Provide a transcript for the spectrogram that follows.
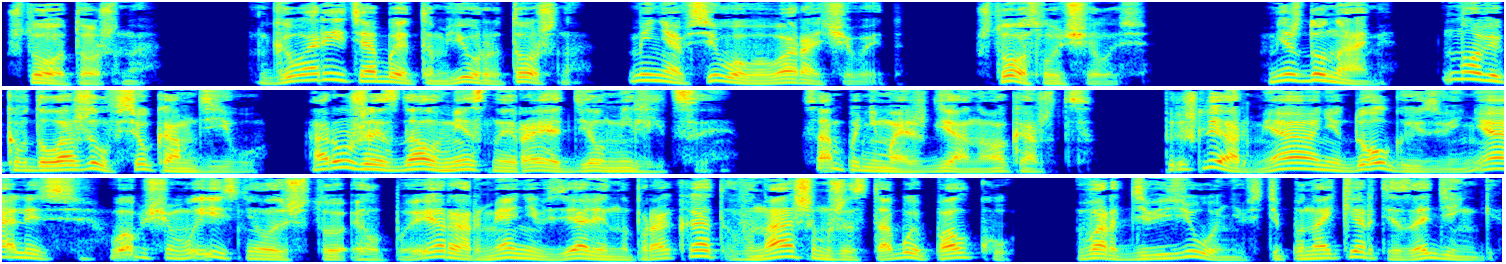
Что тошно? Говорить об этом, Юра, тошно. Меня всего выворачивает. Что случилось? Между нами. Новиков доложил все комдиву. Оружие сдал в местный райотдел милиции. Сам понимаешь, где оно окажется. Пришли армяне, долго извинялись. В общем, выяснилось, что ЛПР армяне взяли на прокат в нашем же с тобой полку, в арт-дивизионе в Степанакерте за деньги.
